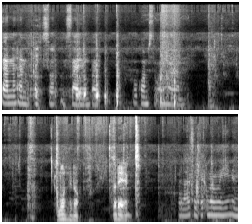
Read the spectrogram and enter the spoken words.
ซันอาหารพริกสดใส่ลงไปเพื่อความสวยงามกระล้นพี่น้องกระแดกปลาร้าใส่จักหน้อยหนึ่ง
